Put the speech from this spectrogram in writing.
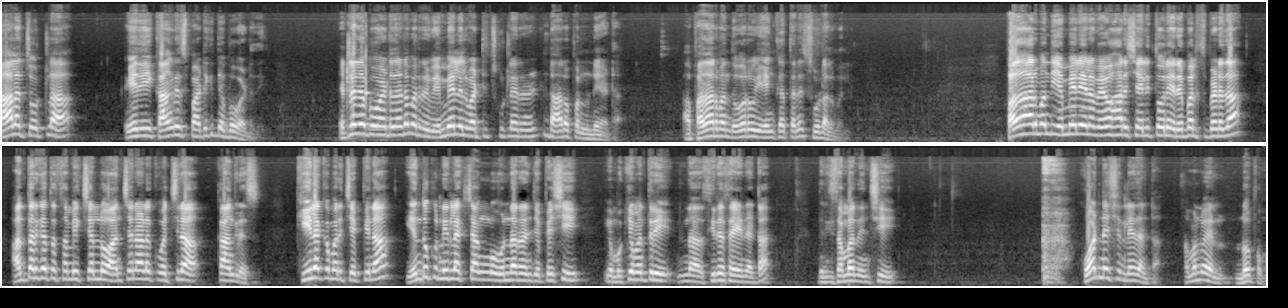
చాలా చోట్ల ఏది కాంగ్రెస్ పార్టీకి దెబ్బపడ్డది ఎట్లా దెబ్బపడ్డది అంటే మరి ఎమ్మెల్యేలు పట్టించుకుంటలేరు అనేటువంటి ఆరోపణలు ఉన్నాయట. ఆ పదహారు మంది ఎవరు ఏం కథ అనేది చూడాలి మళ్ళీ. పదహారు మంది ఎమ్మెల్యేల వ్యవహార శైలితోనే రెబల్స్ బెడదా? అంతర్గత సమీక్షల్లో అంచనాలకు వచ్చిన కాంగ్రెస్ కీలకమని చెప్పినా ఎందుకు నిర్లక్ష్యంగా ఉన్నారని చెప్పేసి ఇక ముఖ్యమంత్రి నిన్న సీరియస్ అయ్యిందట దీనికి సంబంధించి కోఆర్డినేషన్ లేదంట. సమన్వయ లోపం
